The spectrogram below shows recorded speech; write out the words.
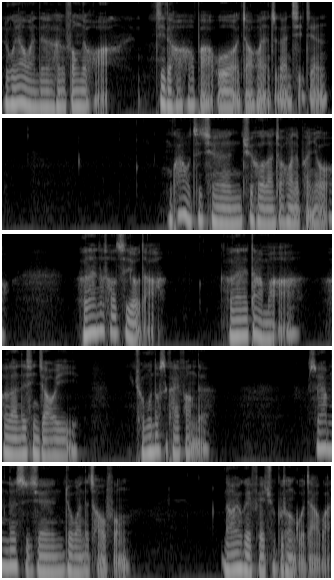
如果要玩的很疯的话，记得好好把握交换的这段期间。我看我之前去荷兰交换的朋友，荷兰都超自由的，荷兰的大马、荷兰的性交易，全部都是开放的。所以他们那段时间就玩的超疯，然后又可以飞去不同国家玩，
